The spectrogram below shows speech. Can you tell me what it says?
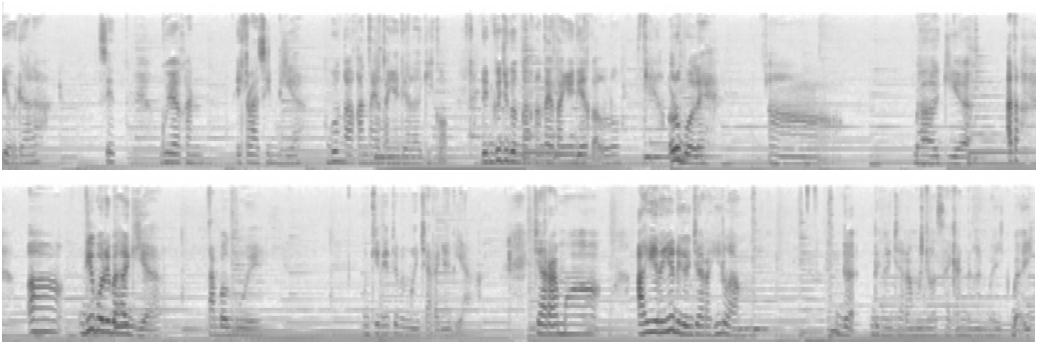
ya udahlah sit. Gue akan ikhlasin dia. Gue nggak akan tanya-tanya dia lagi kok. Dan gue juga nggak akan tanya-tanya dia ke lo lo boleh uh, bahagia. Atau uh, dia boleh bahagia tanpa gue. Mungkin itu memang caranya dia. Cara me akhirnya dengan cara hilang. Nggak dengan cara menyelesaikan dengan baik-baik.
